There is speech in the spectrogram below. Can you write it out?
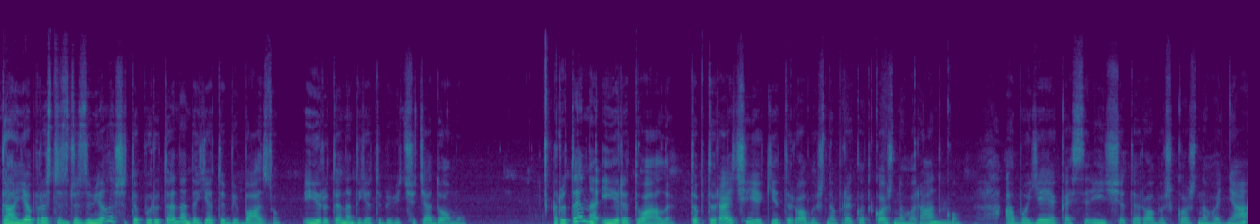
Так, я просто зрозуміла, що типу рутина дає тобі базу, і рутина дає тобі відчуття дому. Рутина і ритуали, тобто речі, які ти робиш, наприклад, кожного ранку, або є якась річ, що ти робиш кожного дня,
